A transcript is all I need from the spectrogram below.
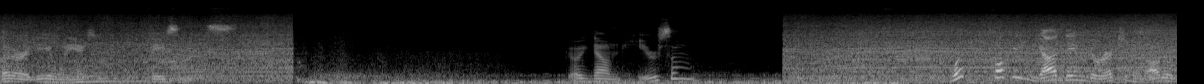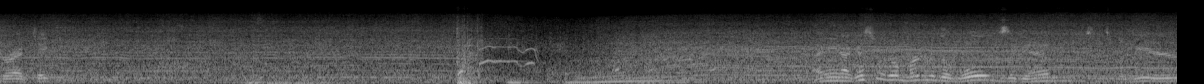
Better idea when he actually faces this. Going down here some? What fucking goddamn direction is auto drive taking? I guess we'll go murder the wolves again, since we're here.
